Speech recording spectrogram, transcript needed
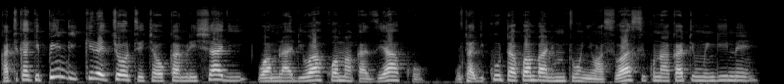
Katika kipindi kile chote cha ukamilishaji wa mradi wako ama kazi yako utajikuta kwamba ni mtu mwenye wasiwasi kuna wakati mwingine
